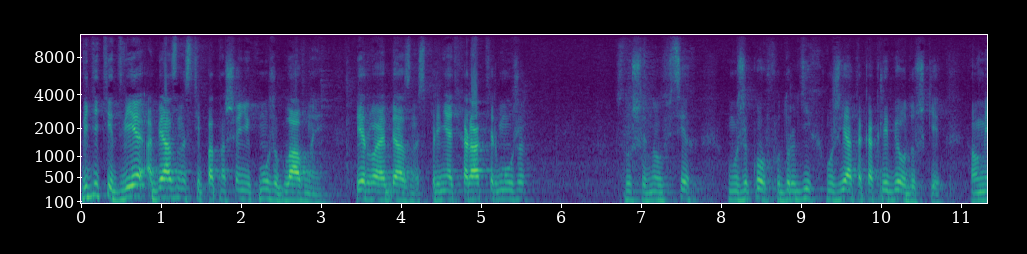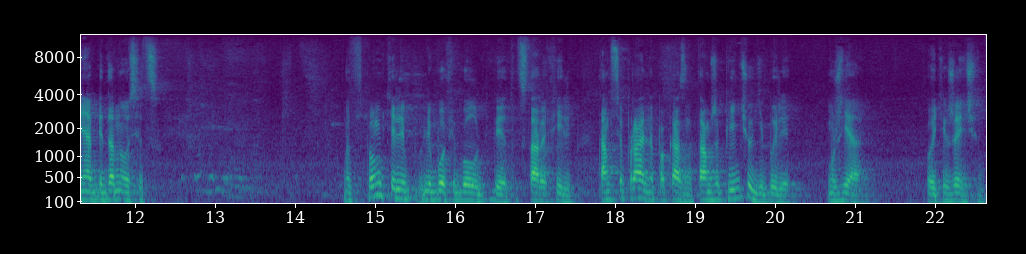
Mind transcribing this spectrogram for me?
Видите, две обязанности по отношению к мужу главные. Первая обязанность — принять характер мужа. Слушай, ну у всех мужиков, у других мужья-то как лебедушки, а у меня бедоносец. Вот помните «Любовь и голуби» этот старый фильм? Там все правильно показано. Там же пьянчуги были, мужья у этих женщин.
